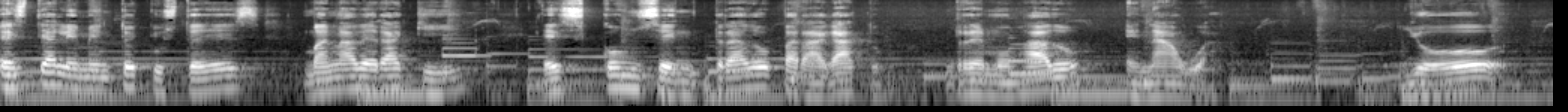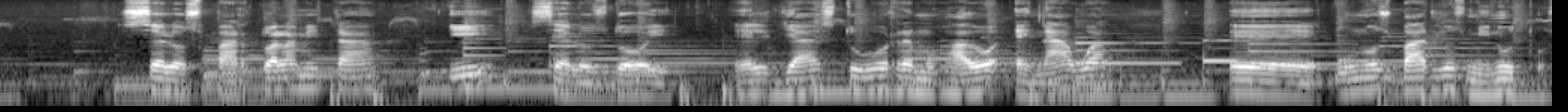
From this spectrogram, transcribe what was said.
Este alimento que ustedes van a ver aquí es concentrado para gato, remojado en agua. Yo se los parto a la mitad y se los doy. Él ya estuvo remojado en agua eh, unos varios minutos.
